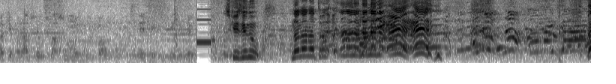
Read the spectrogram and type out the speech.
Ok, bah lâchez, lâchez mon uniforme et je vais quitter les lieux. Excusez-nous. Non, non, non, toi- non, non, non, non, non, non, hé, hé. Hé,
